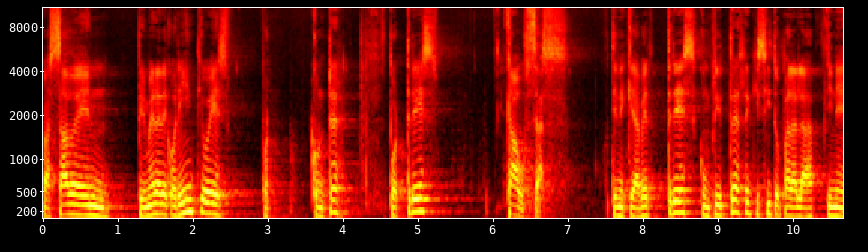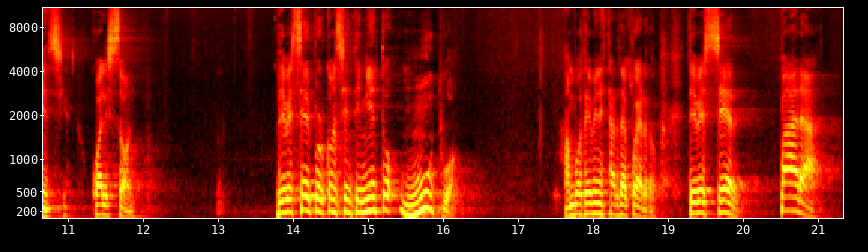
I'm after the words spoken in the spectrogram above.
basado en Primera de Corintios es por, por tres causas. Tiene que haber tres, cumplir tres requisitos para la abstinencia. ¿Cuáles son? Debe ser por consentimiento mutuo. Ambos deben estar de acuerdo. Debe ser para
